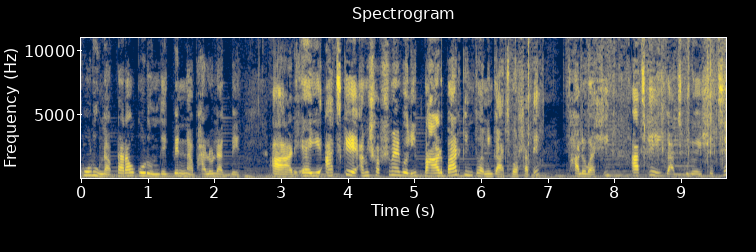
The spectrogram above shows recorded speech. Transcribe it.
করুন, আপনারাও করুন, দেখবেন না, ভালো লাগবে। আর এই আজকে আমি সবসময় বলি, বারবার কিন্তু আমি গাছ বসাতে ভালোবাসি। আজকে এই গাছগুলো এসেছে।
